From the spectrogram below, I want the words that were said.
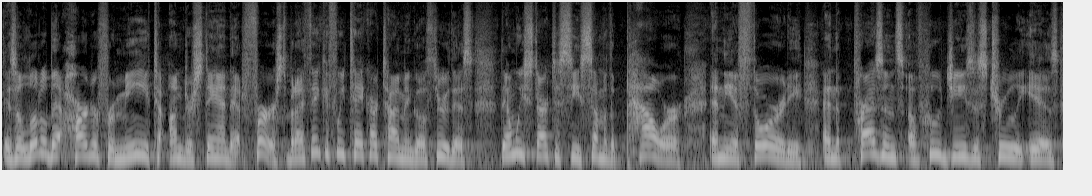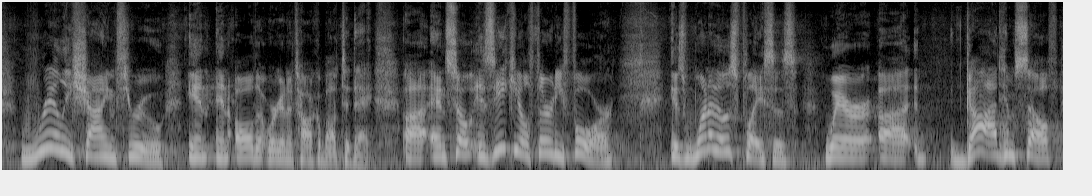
is a little bit harder for me to understand at first. But I think if we take our time and go through this, then we start to see some of the power and the authority and the presence of who Jesus truly is really shine through in, in all that we're going to talk about today. Uh, and so Ezekiel 34 is one of those places where uh, God Himself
